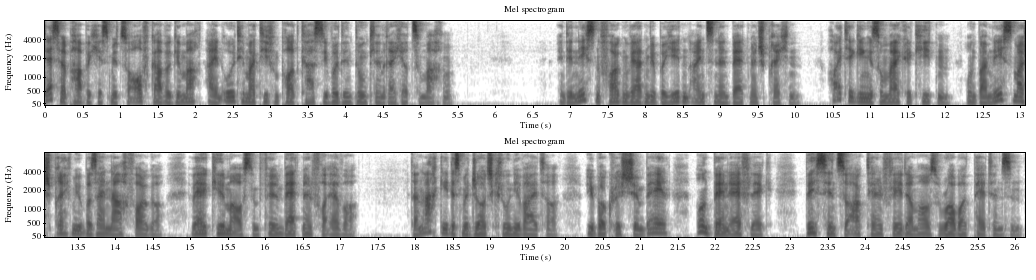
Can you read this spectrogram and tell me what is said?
Deshalb habe ich es mir zur Aufgabe gemacht, einen ultimativen Podcast über den dunklen Rächer zu machen. In den nächsten Folgen werden wir über jeden einzelnen Batman sprechen. Heute ging es um Michael Keaton und beim nächsten Mal sprechen wir über seinen Nachfolger, Val Kilmer aus dem Film Batman Forever. Danach geht es mit George Clooney weiter, über Christian Bale und Ben Affleck, bis hin zur aktuellen Fledermaus Robert Pattinson.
